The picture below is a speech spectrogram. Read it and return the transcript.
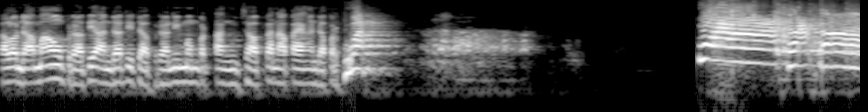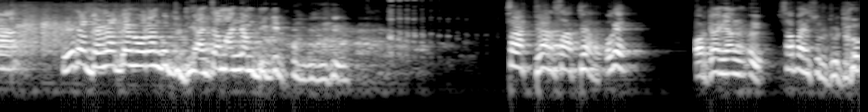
Kalau tidak mau berarti Anda tidak berani mempertanggungjawabkan apa yang Anda perbuat. Wah! Ya kadang-kadang orang kudu diancam-ancam dikit. sadar, sadar. Oke. Organ yang, eh, siapa yang suruh duduk?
